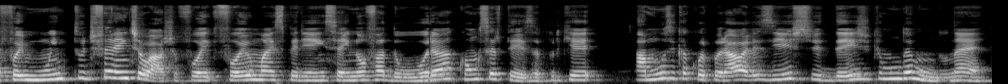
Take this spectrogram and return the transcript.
foi muito diferente, eu acho. Foi, foi uma experiência inovadora, com certeza, porque a música corporal ela existe desde que o mundo é mundo, né?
